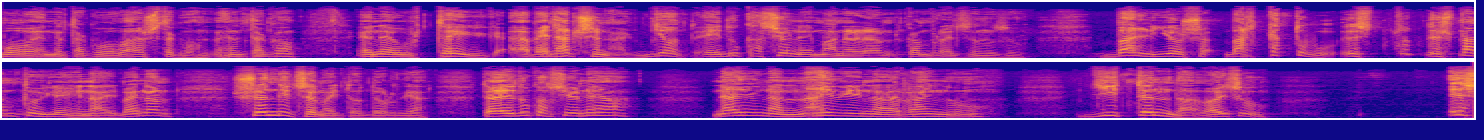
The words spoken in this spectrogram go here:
bo, enetako, ba, esteko, enetako, ene urteik, aberatzenak, diot, edukazioen emaneran, komprentzen duzu. Balio, barkatu, ez dut espantu egin nahi, baina senditzen maitu dordia. Da edukazionea, nahi dina, nahi dina erraindu, jiten da, baizu, ez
